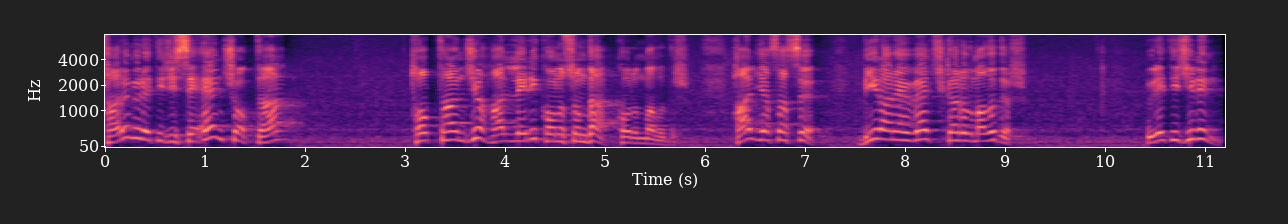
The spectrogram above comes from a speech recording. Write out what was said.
Tarım üreticisi en çok da toptancı halleri konusunda korunmalıdır. Hal yasası bir an evvel çıkarılmalıdır. Üreticinin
